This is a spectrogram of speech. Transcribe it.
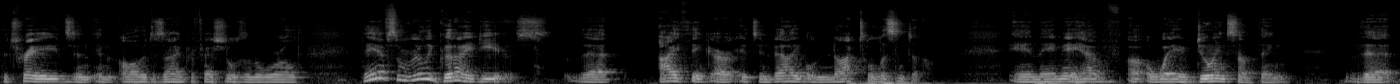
the trades and, and all the design professionals in the world, they have some really good ideas that I think are it's invaluable not to listen to them. And they may have a, a way of doing something that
